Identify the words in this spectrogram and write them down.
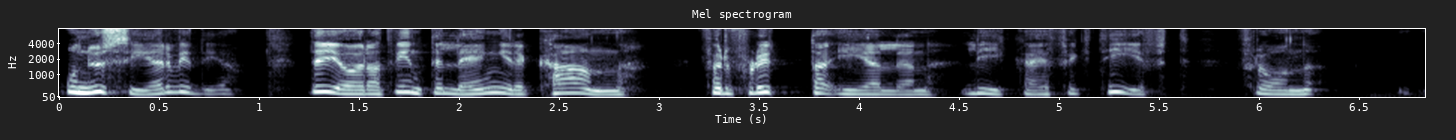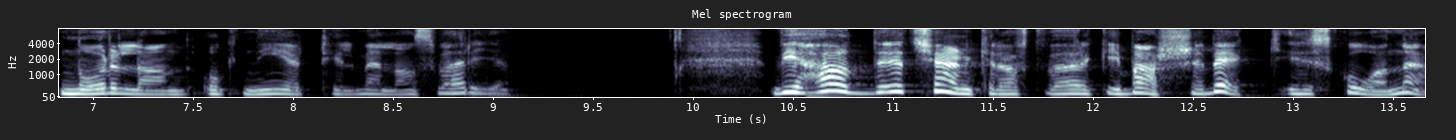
Och nu ser vi det. Det gör att vi inte längre kan förflytta elen lika effektivt från Norrland och ner till Mellansverige. Vi hade ett kärnkraftverk i Barsebäck i Skåne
